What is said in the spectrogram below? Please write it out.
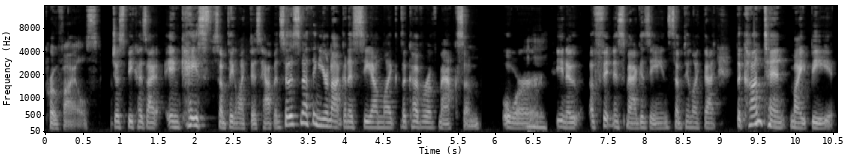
profiles just because I, in case something like this happens. So it's nothing you're not going to see on like the cover of Maxim or mm. you know a fitness magazine something like that. The content might be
